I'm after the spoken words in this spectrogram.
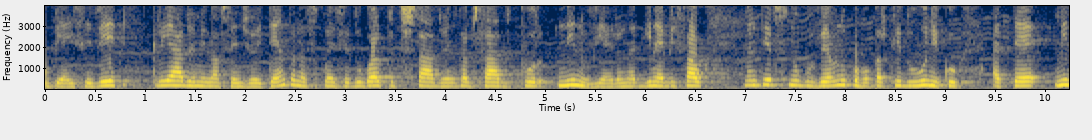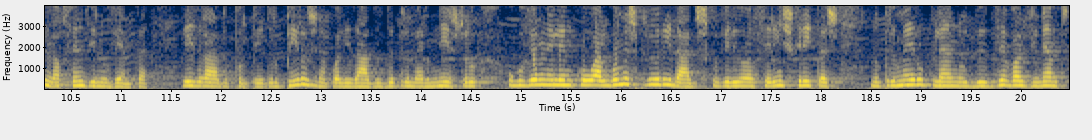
O PICV criado em 1980 na sequência do golpe de Estado encabeçado por Nino Vieira na Guiné-Bissau, manteve-se no governo como partido único até 1990. Liderado por Pedro Pires, na qualidade de primeiro-ministro, o governo elencou algumas prioridades que viriam a ser inscritas no primeiro plano de desenvolvimento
